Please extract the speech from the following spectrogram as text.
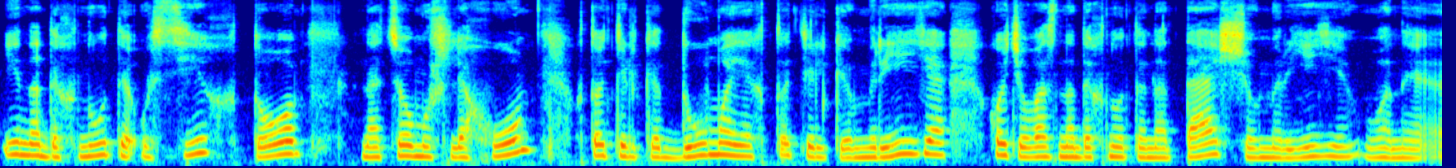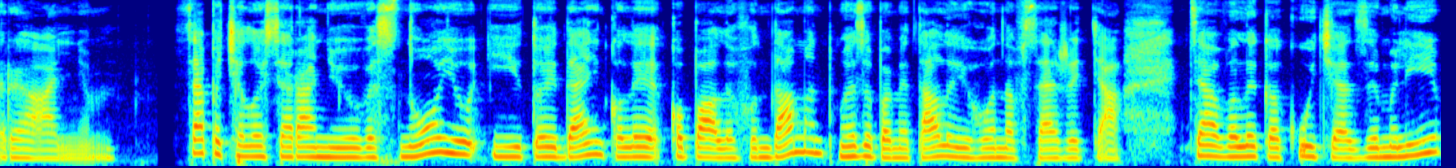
і надихнути усіх, хто на цьому шляху, хто тільки думає, хто тільки мріє. Хочу вас надихнути на те, що мрії вони реальні. Все почалося ранньою весною, і той день, коли копали фундамент, ми запам'ятали його на все життя. Ця велика куча землі,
